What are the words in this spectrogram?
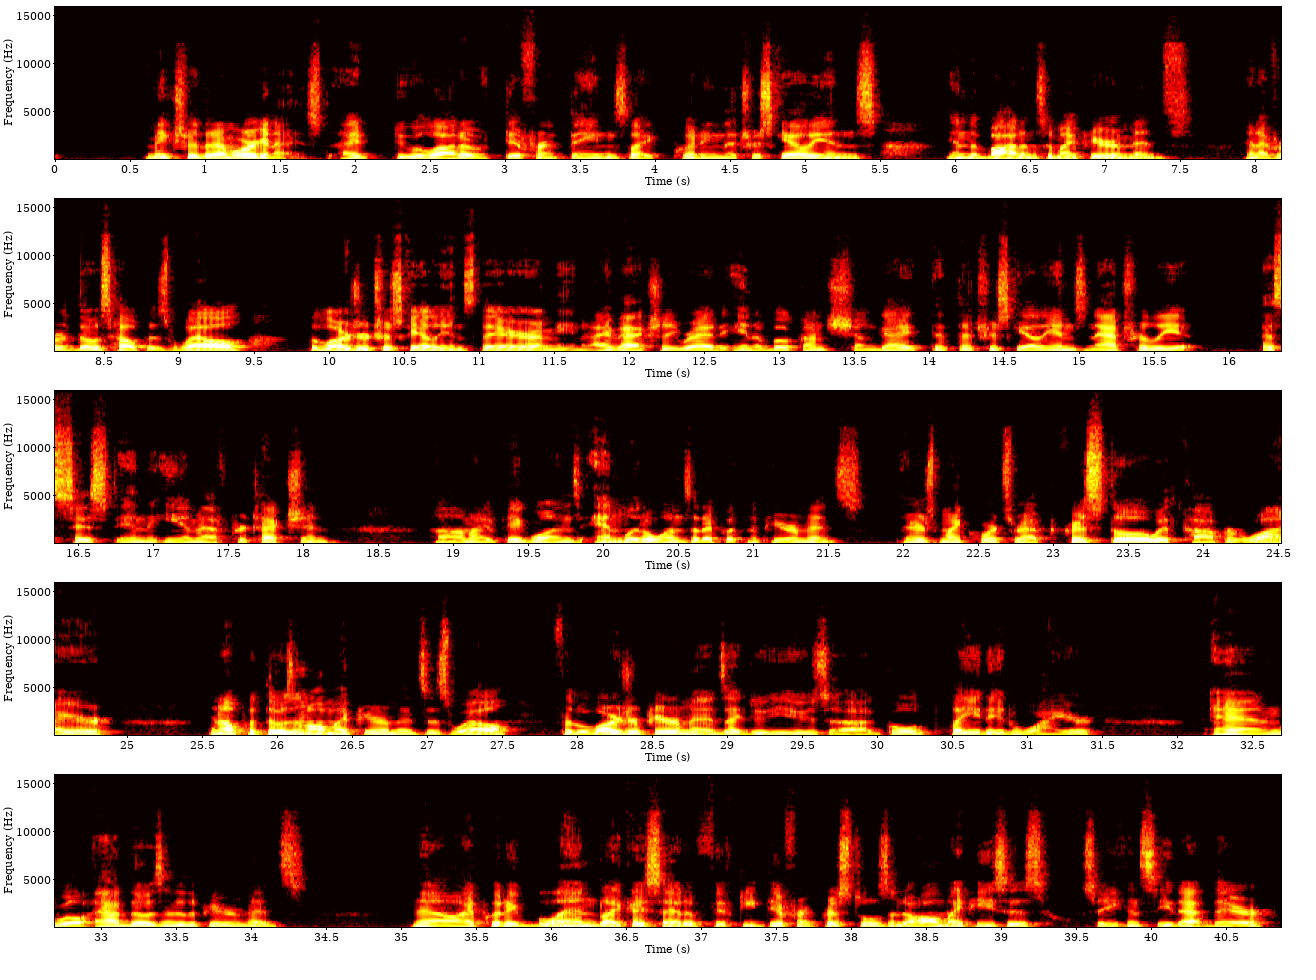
make sure that I'm organized. I do a lot of different things like putting the Triskelions in the bottoms of my pyramids, and I've heard those help as well the larger Triskelions there. I mean, I've actually read in a book on shungite that the Triskelions naturally assist in the EMF protection. Um, I have big ones and little ones that I put in the pyramids. There's my quartz wrapped crystal with copper wire, and I'll put those in all my pyramids as well. For the larger pyramids, I do use uh, gold plated wire, and we'll add those into the pyramids. Now I put a blend, like I said, of 50 different crystals into all my pieces. So you can see that there.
